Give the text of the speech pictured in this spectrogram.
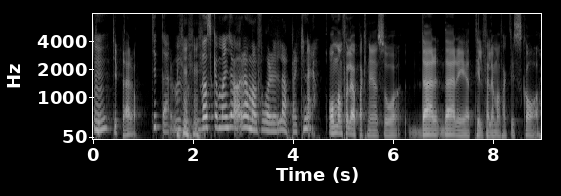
typ, mm. typ där då. Typ där. Vad ska man göra om man får löparknä? Om man får löparknä så där, där är ett tillfälle man faktiskt ska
